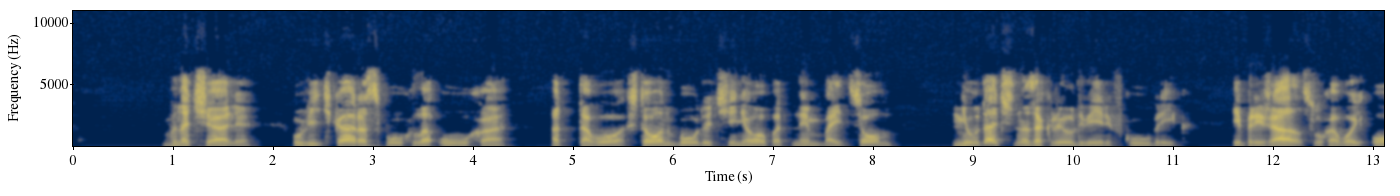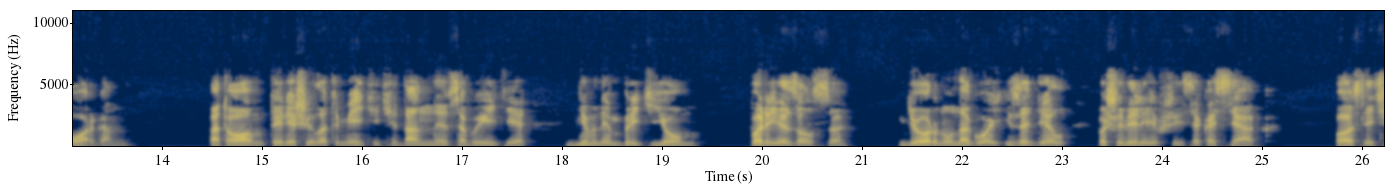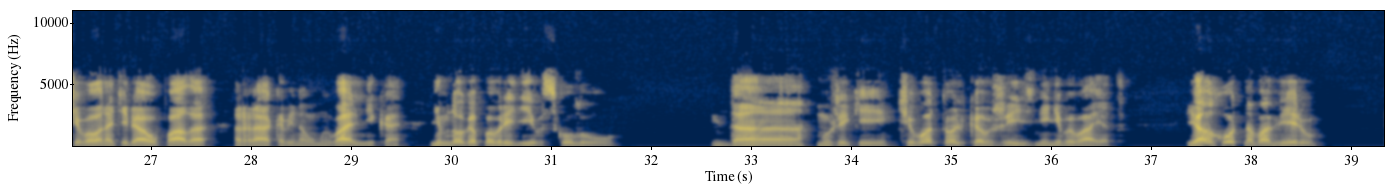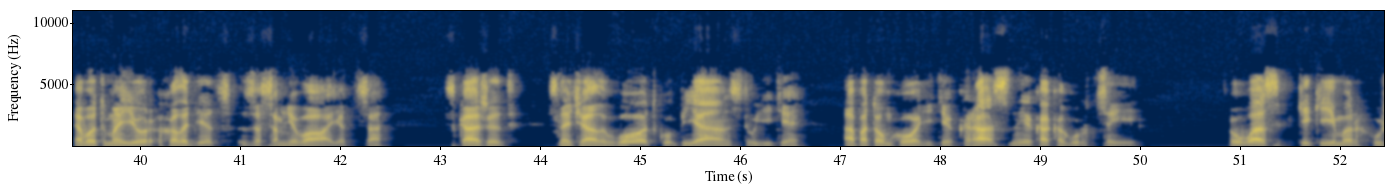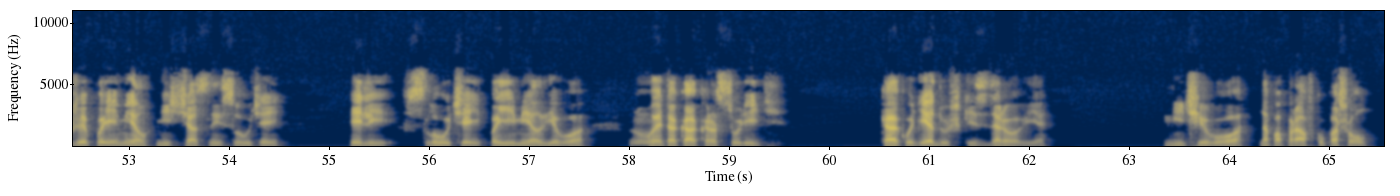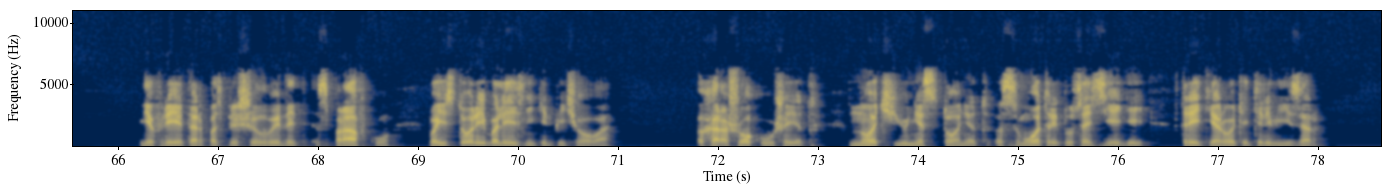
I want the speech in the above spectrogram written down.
Вначале у Витька распухло ухо от того, что он, будучи неопытным бойцом, неудачно закрыл дверь в кубрик и прижал слуховой орган. Потом ты решил отметить данное событие дневным бритьем, порезался, дернул ногой и задел пошевелившийся косяк, после чего на тебя упала раковина умывальника, немного повредив скулу. Да, мужики, чего только в жизни не бывает. Я охотно вам верю. А вот майор Холодец засомневается. Скажет, сначала водку пьянствуете, а потом ходите красные, как огурцы. У вас Кикимор уже поимел несчастный случай. Или случай поимел его. Ну, это как рассудить. Как у дедушки здоровье. Ничего, на поправку пошел. Ефрейтор поспешил выдать справку по истории болезни Кирпичева. Хорошо кушает, ночью не стонет, смотрит у соседей в третьей роте телевизор.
